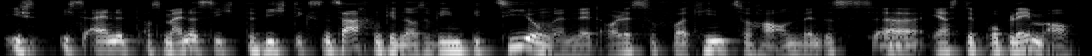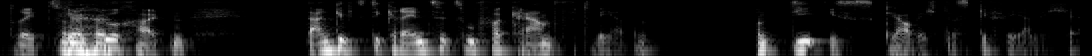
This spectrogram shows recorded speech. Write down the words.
ist, ist eine aus meiner Sicht der wichtigsten Sachen, genauso wie in Beziehungen, nicht alles sofort hinzuhauen, wenn das Ja. äh, erste Problem auftritt, sondern durchhalten. Dann gibt's die Grenze zum verkrampft werden. Und die ist, glaube ich, das Gefährliche.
